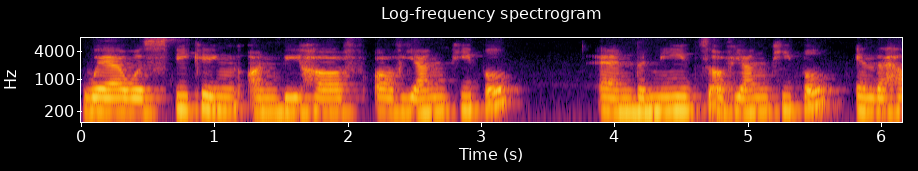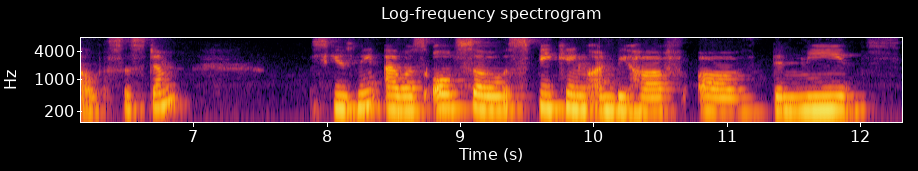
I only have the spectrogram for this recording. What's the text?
where I was speaking on behalf of young people and the needs of young people in the health system. Excuse me. I was also speaking on behalf of the needs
